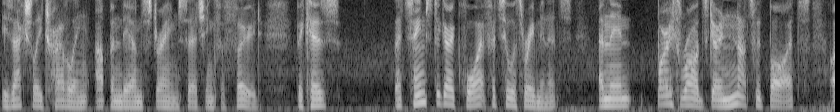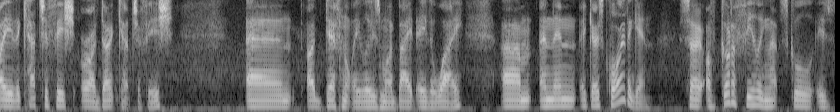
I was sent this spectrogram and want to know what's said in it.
is actually travelling up and down stream searching for food because it seems to go quiet for two or three minutes and then both rods go nuts with bites. I either catch a fish or I don't catch a fish and I definitely lose my bait either way. Um, and then it goes quiet again. So I've got a feeling that school is,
